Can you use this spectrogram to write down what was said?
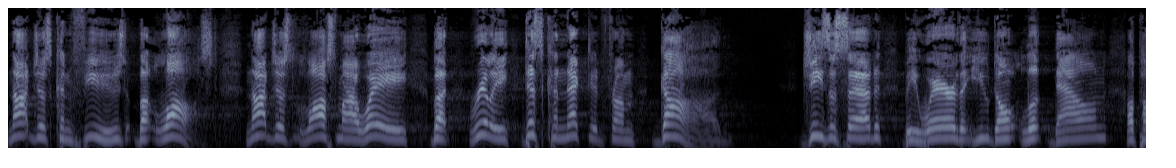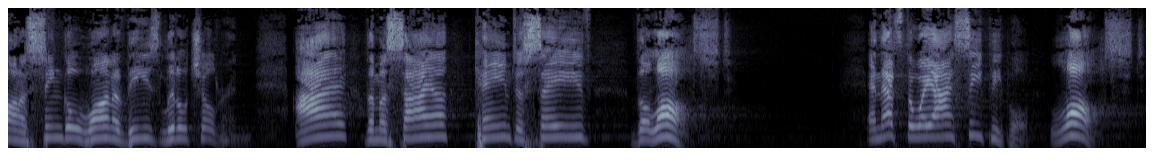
Not just confused, but lost. Not just lost my way, but really disconnected from God. Jesus said, Beware that you don't look down upon a single one of these little children. I, the Messiah, came to save the lost. And that's the way I see people lost.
